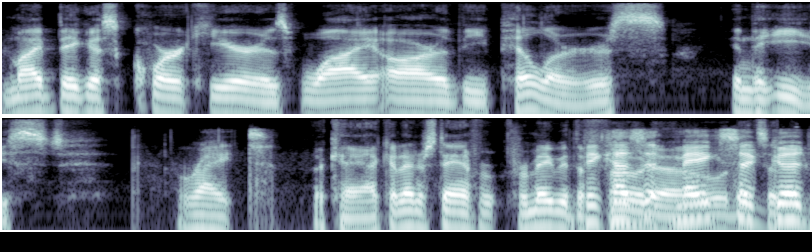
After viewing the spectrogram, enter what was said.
my biggest quirk here is why are the pillars in the east? Right. okay i can understand for, for maybe the because photo it makes a that's in the good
